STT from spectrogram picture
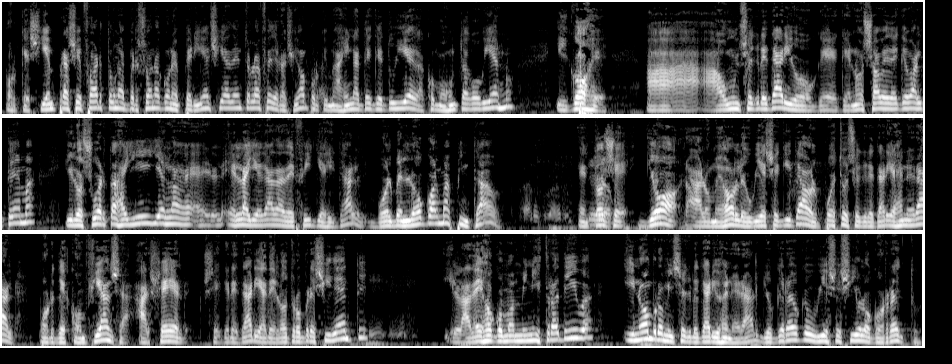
Porque siempre hace falta una persona con experiencia dentro de la federación, porque imagínate que tú llegas como junta de gobierno y coges a, un secretario que, no sabe de qué va el tema y lo sueltas allí y es la, es la llegada de fichas y tal. Vuelven loco al más pintado. Entonces, yo a lo mejor le hubiese quitado el puesto de secretaria general por desconfianza al ser secretaria del otro presidente y la dejo como administrativa y nombro mi secretario general. Yo creo que hubiese sido lo correcto.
